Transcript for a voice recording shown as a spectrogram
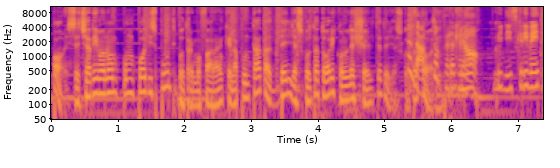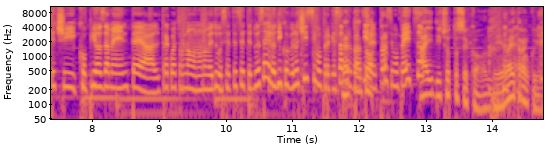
poi, se ci arrivano un, un, po' di spunti, potremmo fare anche la puntata degli ascoltatori con le scelte degli ascoltatori. Esatto, perché no? Quindi scriveteci copiosamente al 349 992 7726. Lo dico velocissimo perché sta eh, per partire il prossimo pezzo. Hai 18 secondi, vai tranquillo.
